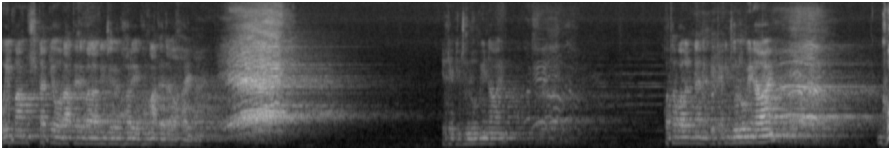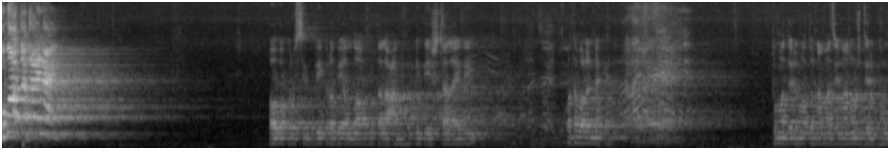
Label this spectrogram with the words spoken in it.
ওই মানুষটাকেও রাতের বেলা নিজের ঘরে ঘুমাতে দেওয়া হয় না। এটা কি জুলুমি নয়? কথা বলেন না, এটা কি জুলুমি নয়? ঘুমাতে দেয় নাই। অবকর সিদ্দিক রদি আল্লাহ তালা আনহু কি দেশ চালায় নাই? কথা বলেন না কেন? তোমাদের মতো নামাজে মানুষদের ঘুম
